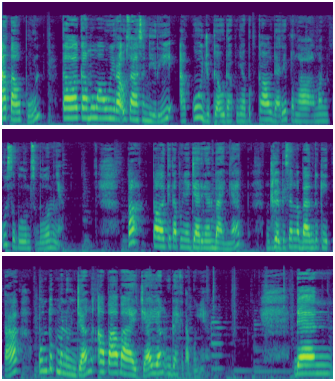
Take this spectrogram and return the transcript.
ataupun kalau kamu mau wirausaha sendiri, aku juga udah punya bekal dari pengalamanku sebelum-sebelumnya. Toh, kalau kita punya jaringan banyak, juga bisa ngebantu kita untuk menunjang apa-apa aja yang udah kita punya. Dan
